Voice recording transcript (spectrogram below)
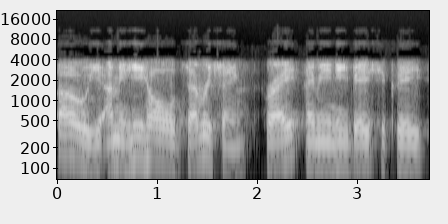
Oh yeah, I mean he holds everything, right? I mean he basically,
